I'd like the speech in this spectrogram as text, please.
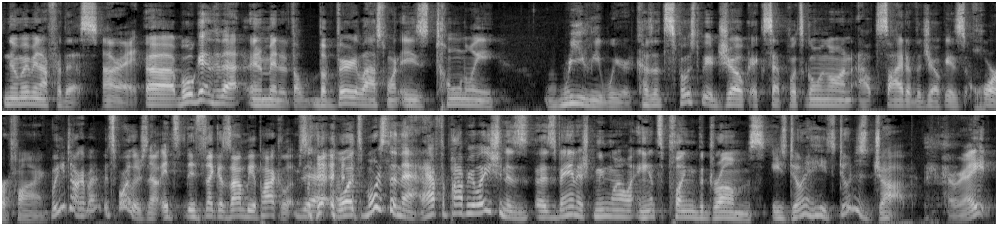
no, maybe not for this. All right. Uh, we'll get into that in a minute. The, the very last one is tonally really weird because it's supposed to be a joke, except what's going on outside of the joke is horrifying. we can talk about it. It's spoilers now. It's it's like a zombie apocalypse. Yeah, well, it's worse than that. Half the population is has vanished. Meanwhile, Ant's playing the drums. He's doing he's doing his job. All right.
